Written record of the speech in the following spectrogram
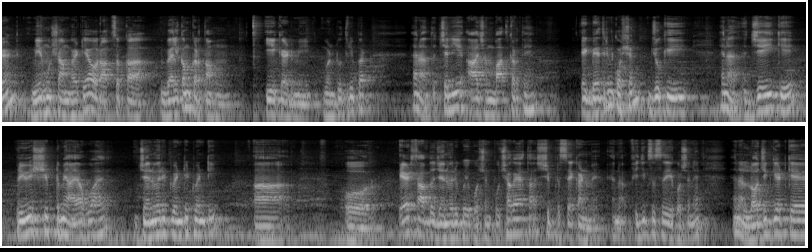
Student मैं हूँ श्याम भाटिया और आप सबका वेलकम करता हूँ E academy one two three पर। है ना? तो चलिए आज हम बात करते हैं एक बेहतरीन क्वेश्चन जो कि है ना जेई के प्रीवियस शिफ्ट में आया हुआ है जनवरी 2020 आ, और एट्थ ऑफ़ द जनवरी को ये क्वेश्चन पूछा गया था शिफ्ट सेकंड में। है ना? फिजिक्स से ये क्वेश्चन है। है ना? लॉजिक गेट के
